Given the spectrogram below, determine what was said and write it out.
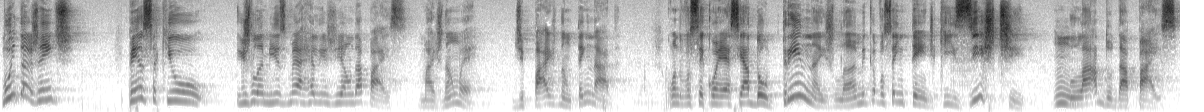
Muita gente pensa que o islamismo é a religião da paz, mas não é. De paz não tem nada. Quando você conhece a doutrina islâmica, você entende que existe um lado da paz,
